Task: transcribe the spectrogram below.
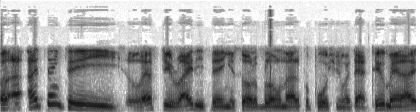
Well, I think the lefty righty thing is sort of blown out of proportion with that too, man. I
